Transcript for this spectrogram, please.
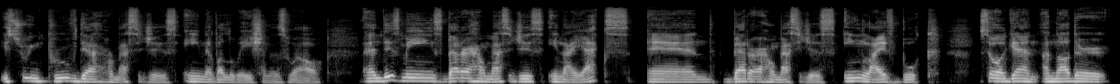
is to improve the error messages in evaluation as well. And this means better error messages in IEx and better error messages in Livebook. So again, another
